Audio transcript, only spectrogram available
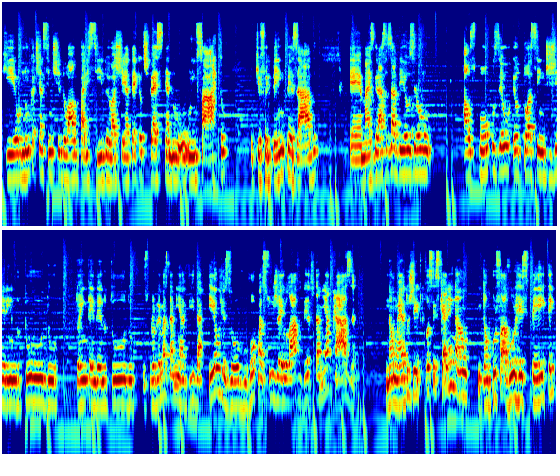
que eu nunca tinha sentido algo parecido. Eu achei até que eu tivesse tendo um infarto, porque foi bem pesado. É, mas graças a Deus, eu, aos poucos, eu, eu tô assim, digerindo tudo, tô entendendo tudo. Os problemas da minha vida eu resolvo. Roupa suja eu lavo dentro da minha casa. Não é do jeito que vocês querem, não. Então, por favor, respeitem.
